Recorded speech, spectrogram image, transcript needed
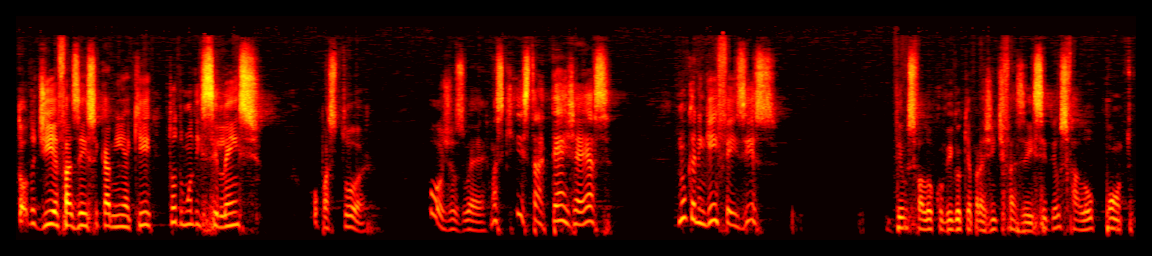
todo dia fazer esse caminho aqui, todo mundo em silêncio. Ô pastor, ô Josué, mas que estratégia é essa? Nunca ninguém fez isso. Deus falou comigo que é para a gente fazer, e se Deus falou, ponto.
